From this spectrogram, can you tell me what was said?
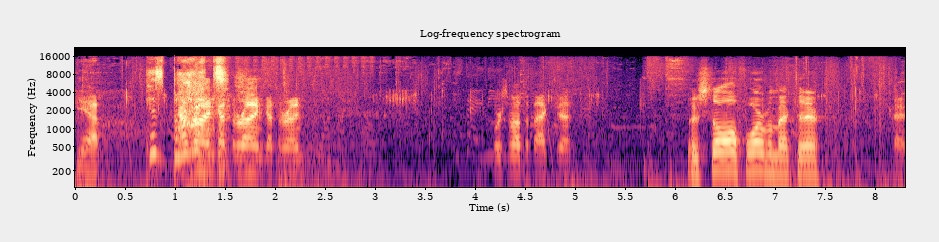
Yep. His Got Ryan, got the Ryan, got the Ryan. Force him out the back, Jess. There's still all four of them back there. Okay.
